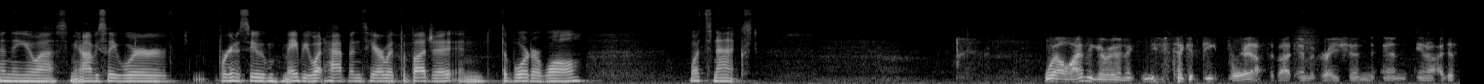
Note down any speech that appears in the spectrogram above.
in the U.S.? I mean, obviously we're we're going to see maybe what happens here with the budget and the border wall. What's next? Well, I think everyone needs to take a deep breath about immigration, and you know, I just,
